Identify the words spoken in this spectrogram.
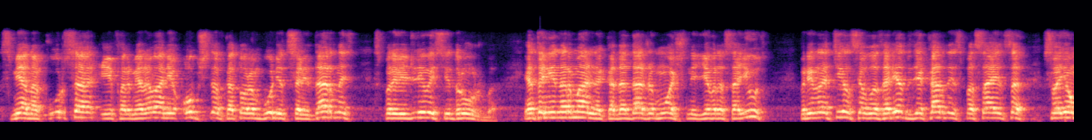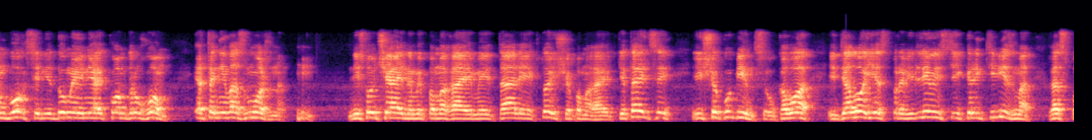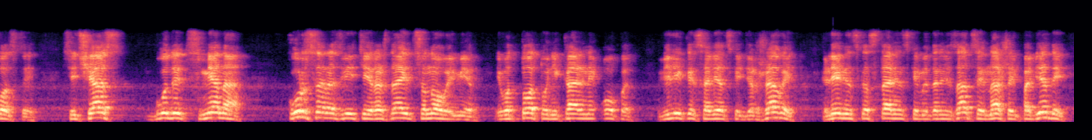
смена курса и формирование общества, в котором будет солидарность, справедливость и дружба. Это ненормально, когда даже мощный Евросоюз превратился в лазарет, где каждый спасается своем боксе, не думая ни о ком другом. Это невозможно. Не случайно мы помогаем и Италии. Кто еще помогает? Китайцы и еще кубинцы, у кого идеология справедливости и коллективизма господствует. Сейчас будет смена курса развития, рождается новый мир. И вот тот уникальный опыт великой советской державы, ленинско-сталинской модернизации, нашей победы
